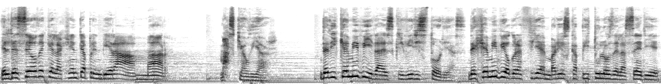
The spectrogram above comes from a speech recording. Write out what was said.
el deseo de que la gente aprendiera a amar más que a odiar. Dediqué mi vida a escribir historias. Dejé mi biografía en varios capítulos de la serie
